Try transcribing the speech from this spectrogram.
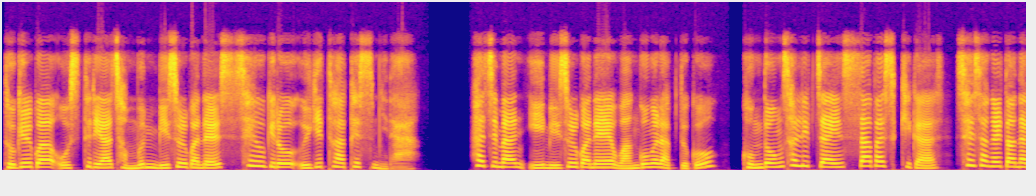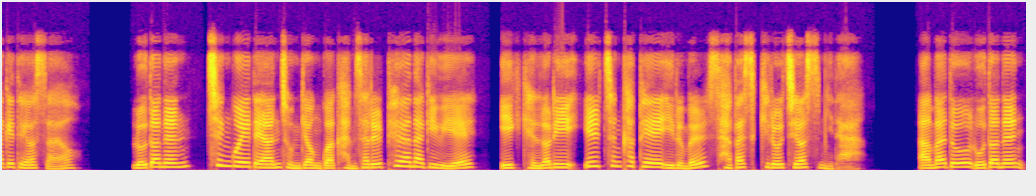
독일과 오스트리아 전문 미술관을 세우기로 의기투합했습니다. 하지만 이 미술관의 완공을 앞두고 공동 설립자인 사바스키가 세상을 떠나게 되었어요. 로더는 친구에 대한 존경과 감사를 표현하기 위해 이 갤러리 1층 카페의 이름을 사바스키로 지었습니다. 아마도 로더는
